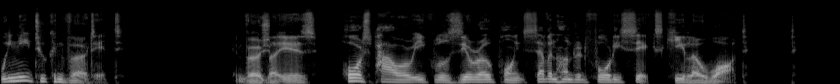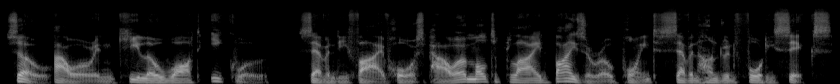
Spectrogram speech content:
we need to convert it. Conversion is horsepower equals 0.746 kilowatt. So, power in kilowatt equal 75 horsepower multiplied by 0.746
